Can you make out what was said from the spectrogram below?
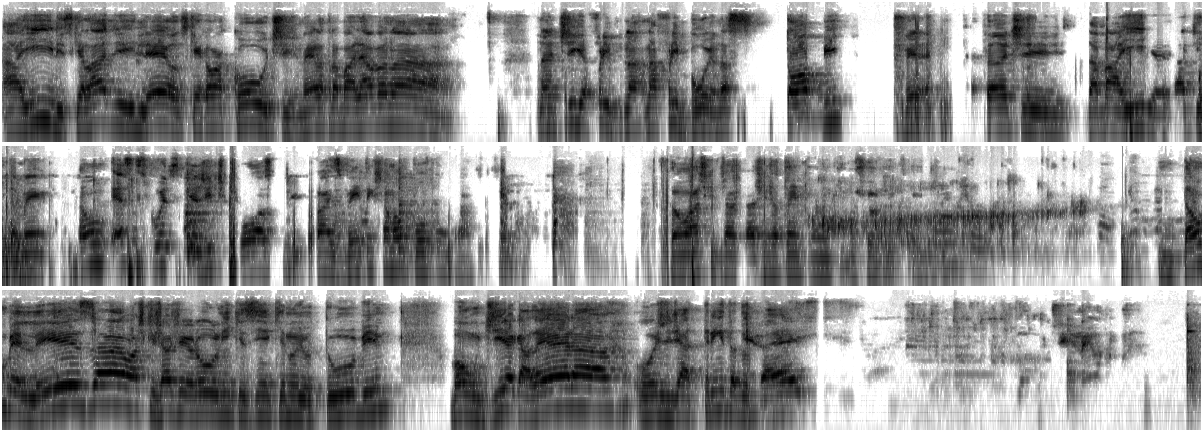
a Iris, que é lá de Ilhéus, que é uma coach, né? Ela trabalhava na, na antiga Free, na, na Friboi, das top representante da Bahia, tá aqui também. Então, essas coisas que a gente gosta e faz bem, tem que chamar o povo para entrar. Então, acho que já, a gente já está entrando aqui. Deixa eu ver. Então, beleza. Eu acho que já gerou o linkzinho aqui no YouTube. Bom dia, galera. Hoje, dia 30 do 10.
